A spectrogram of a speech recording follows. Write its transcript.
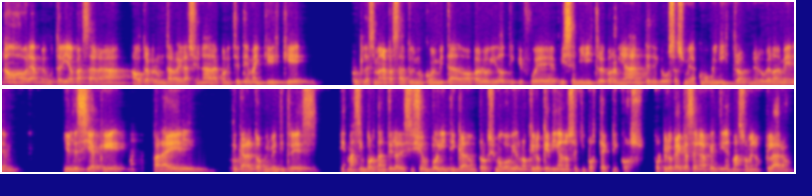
No, ahora me gustaría pasar a, a otra pregunta relacionada con este tema y que es que porque la semana pasada tuvimos como invitado a Pablo Guidotti, que fue viceministro de Economía antes de que vos asumieras como ministro en el gobierno de Menem, y él decía que para él, de cara al 2023, es más importante la decisión política de un próximo gobierno que lo que digan los equipos técnicos, porque lo que hay que hacer en Argentina es más o menos claro.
